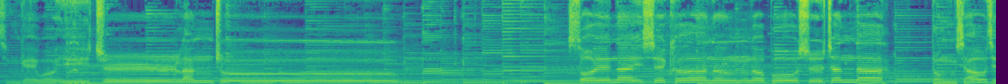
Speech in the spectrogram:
请给我一支蜡烛。所以那些可能都不是真的，董小姐，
